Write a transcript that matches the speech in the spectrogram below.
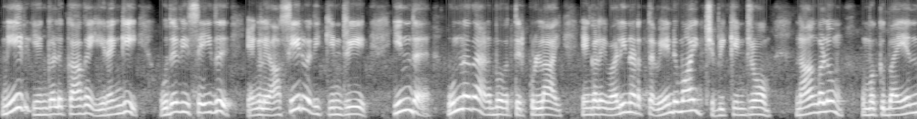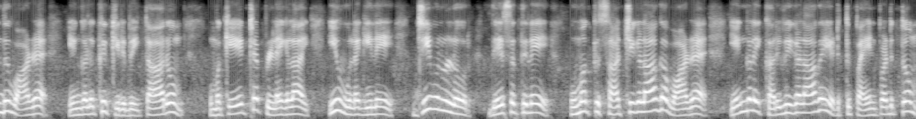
நீர் எங்களுக்காக இறங்கி உதவி செய்து எங்களை ஆசீர்வதிக்கின்றீர். இந்த உன்னத அனுபவத்திற்குள்ளாய் எங்களை வழிநடத்த வேண்டுமாய் செபிக்கின்றோம் நாங்களும் உமக்கு பயந்து வாழ எங்களுக்கு கிருபை தாரும். உமக்கேற்ற பிள்ளைகளாய் இவ்வுலகிலே ஜீவனுள்ளோர் தேசத்திலே உமக்கு சாட்சிகளாக வாழ எங்களை கருவிகளாக எடுத்து பயன்படுத்தும்.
